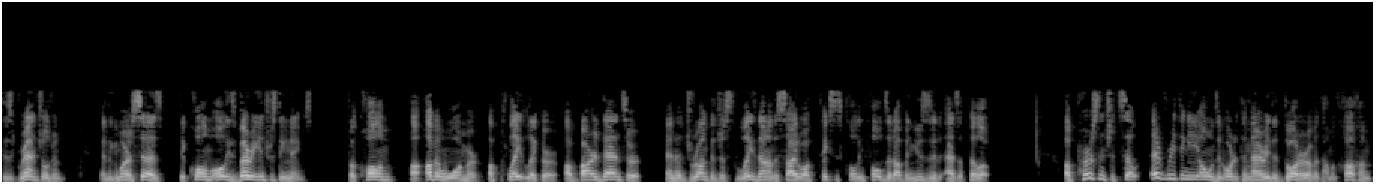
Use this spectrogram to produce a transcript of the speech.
to his grandchildren. And the Gemara says they call him all these very interesting names. They'll call him a oven warmer, a plate licker, a bar dancer, and a drunk that just lays down on the sidewalk, takes his clothing, folds it up, and uses it as a pillow. A person should sell everything he owns in order to marry the daughter of a Talmud Chacham,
